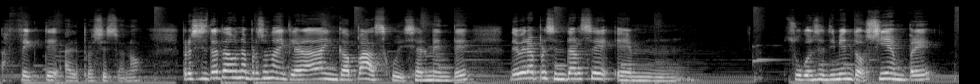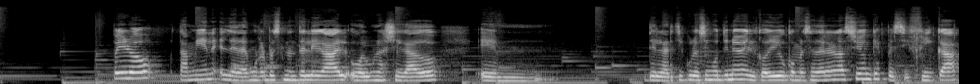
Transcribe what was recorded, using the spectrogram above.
afecte al proceso, ¿no? Pero si se trata de una persona declarada incapaz judicialmente, deberá presentarse em, su consentimiento siempre, pero también el de algún representante legal o algún allegado em, del artículo 59 del Código Comercial de la Nación que especifica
